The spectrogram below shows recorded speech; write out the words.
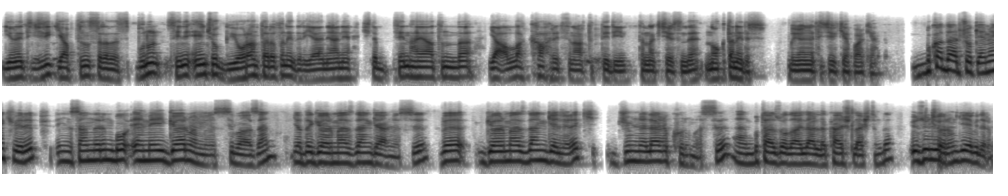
yöneticilik yaptığın sırada bunun seni en çok yoran tarafı nedir? Yani hani işte senin hayatında ya Allah kahretsin artık dediğin tırnak içerisinde nokta nedir bu yöneticilik yaparken? Bu kadar çok emek verip insanların bu emeği görmemesi bazen ya da görmezden gelmesi ve görmezden gelerek cümleler kurması. Yani bu tarz olaylarla karşılaştığımda üzülüyorum diyebilirim.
